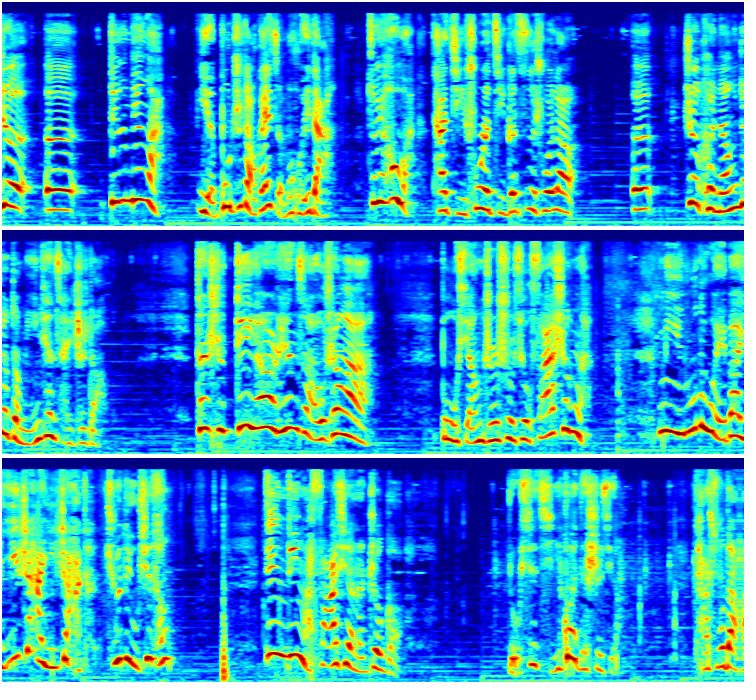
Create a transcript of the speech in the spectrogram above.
这呃，丁丁啊，也不知道该怎么回答。最后啊，他挤出了几个字，说道：“呃，这可能要等明天才知道。”但是第二天早上啊，不祥之事就发生了。米卢的尾巴一炸一炸的，觉得有些疼。丁丁啊，发现了这个有些奇怪的事情，他说道：“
